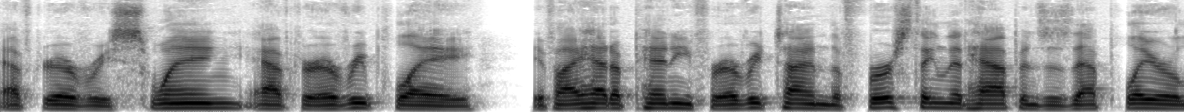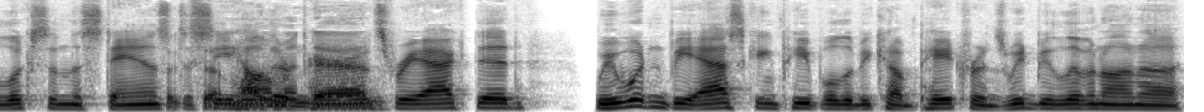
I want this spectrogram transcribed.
after every swing, after every play, if I had a penny for every time the first thing that happens is that player looks in the stands Looks to see how their and dad. parents reacted, we wouldn't be asking people to become patrons. We'd be living on a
